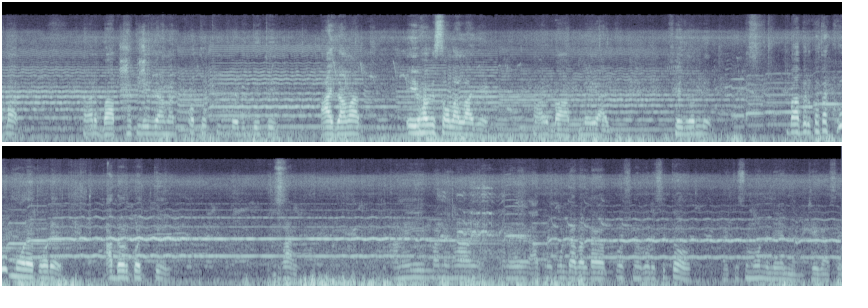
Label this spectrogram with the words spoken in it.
আমার আমার বাপ থাকলে যে আমার কত কি দিতে আজ আমার এইভাবে চলা লাগে, আমার বাপ নেই আজ। সেই জন্যে বাপের কথা খুব মনে পড়ে। আদর করতে। ভাই, আমি মানে হয় মানে আপনি উল্টা পাল্টা প্রশ্ন করেছি তো কিছু মনে নেন না, ঠিক আছে?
